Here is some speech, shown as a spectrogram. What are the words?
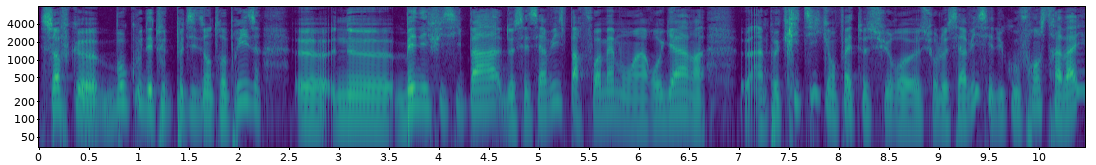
sauf que beaucoup des toutes petites entreprises euh, ne bénéficient pas de ces services, parfois même ont un regard euh, un peu critique en fait sur euh, sur le service et du coup France Travail,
